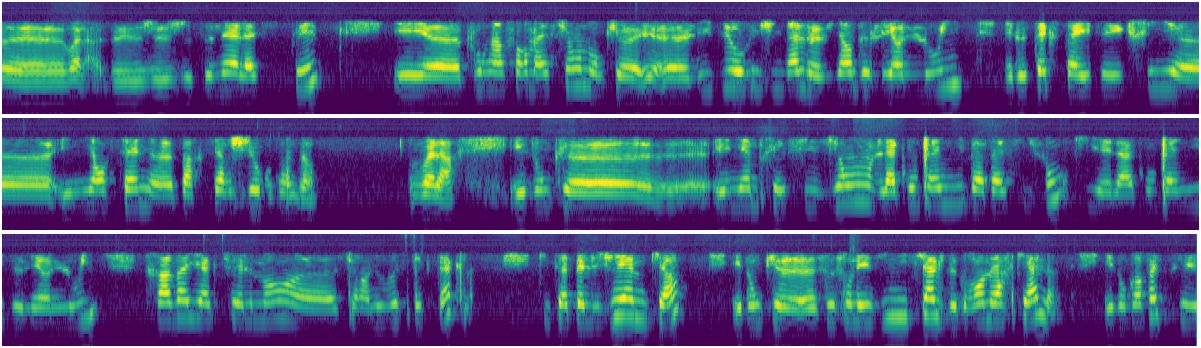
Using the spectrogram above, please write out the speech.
euh, voilà, je, je tenais à la citer. Et euh, pour information, donc l'idée originale vient de Léon Louis et le texte a été écrit et mis en scène par Sergio Grondin. Voilà. Et donc, euh, énième précision, la compagnie Papa Siphon, qui est la compagnie de Léon Louis, travaille actuellement euh, sur un nouveau spectacle qui s'appelle GMK. Et donc, euh, ce sont les initiales de Grand-Mère Cal. Et donc, en fait, c'est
